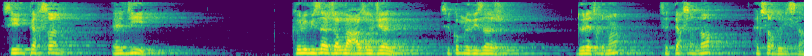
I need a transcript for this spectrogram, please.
Si une personne elle dit que le visage d'Allah Azzawajal, c'est comme le visage de l'être humain, cette personne-là, elle sort de l'islam.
